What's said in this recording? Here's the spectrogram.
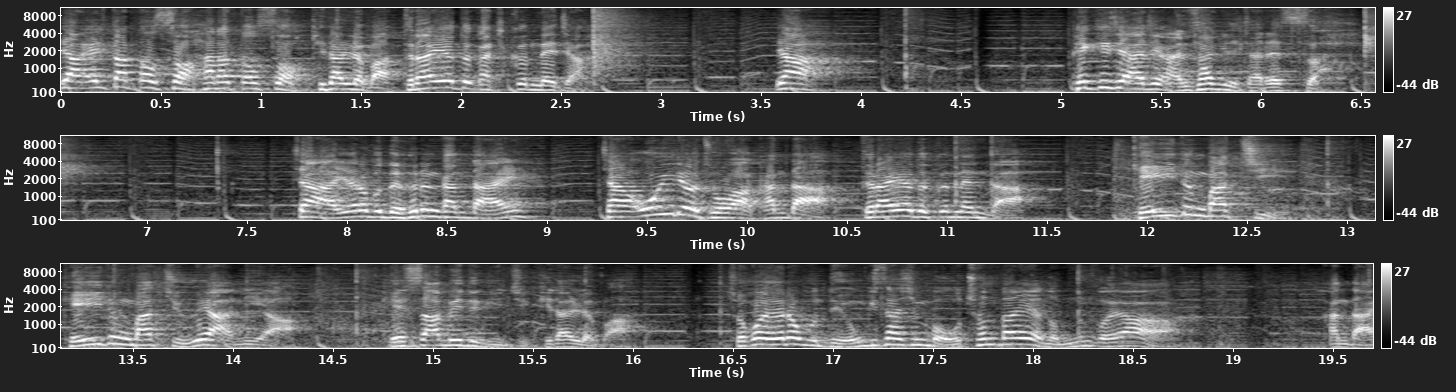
야 일단 떴어 하나 떴어 기다려봐 드라이어드 같이 끝내자 야 패키지 아직 안 사길 잘했어. 자 여러분들 흐름 간다. 자 오히려 좋아. 간다. 드라이어드 끝낸다. 게이득 맞지? 게이득 맞지? 왜 아니야? 개싸비득이지. 기다려봐. 저거 여러분들 용기 사 신발 5천 다이아 넘는 거야. 간다.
